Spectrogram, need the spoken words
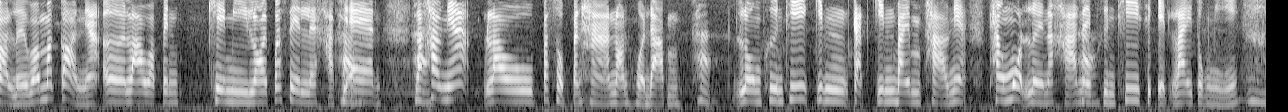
ก่อนเลยว่าเมื่อก่อนเนี้ยเออเราอะเป็นเคมีร้อยเปอร์เซ็นต์เลยค่ะพี่ค่ะ แอนแล้วคราวเนี้ยเราประสบปัญหาหนอนหัวดำค่ะ ลงพื้นที่กินกัดกินใบมะพร้าวเนี่ยทั้งหมดเลยนะคะค่ะในพื้นที่ 11 ไร่ตรงนี้อืม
